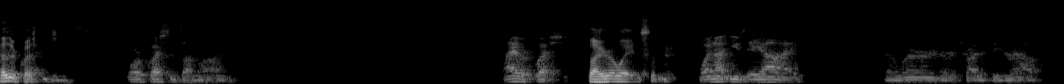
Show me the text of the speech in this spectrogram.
Other questions? More questions online. I have a question. Fire away. So, Why not use AI to learn or try to figure out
